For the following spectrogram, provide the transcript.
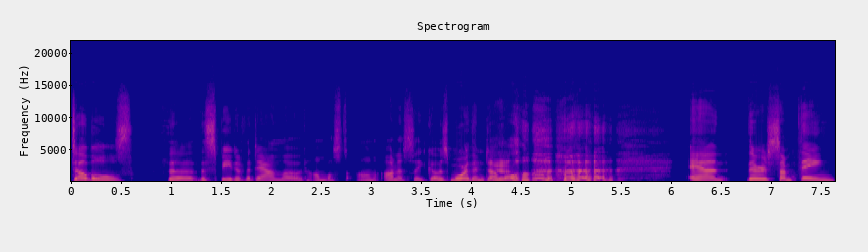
doubles the the speed of the download. Almost hon- honestly goes more than Yeah. double. and there's something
